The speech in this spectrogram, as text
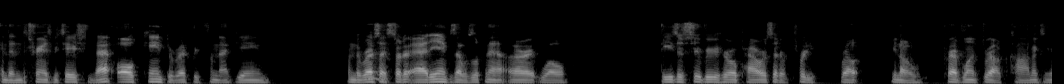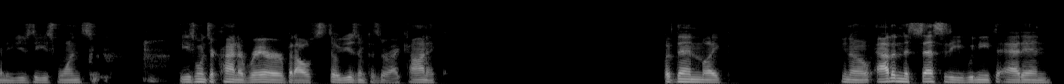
and then the transmutation. That all came directly from that game. And the rest I Hmm. started adding in because I was looking at, all right, well, these are superhero powers that are pretty, rel- you know, prevalent throughout comics. I'm going to use these ones. These ones are kind of rare, but I'll still use them because they're iconic. But then, like, you know, out of necessity, we need to add in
